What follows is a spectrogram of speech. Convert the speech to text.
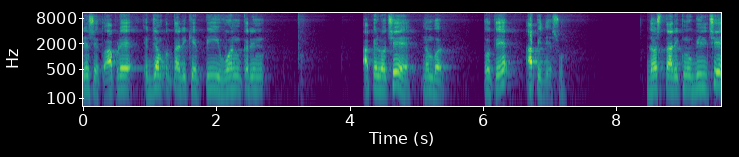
રહેશે. તો આપણે એક્ઝામ્પલ તારીખે પી વન કરીને આપેલો છે નંબર તો તે આપી દેશું. દસ તારીખનું બિલ છે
